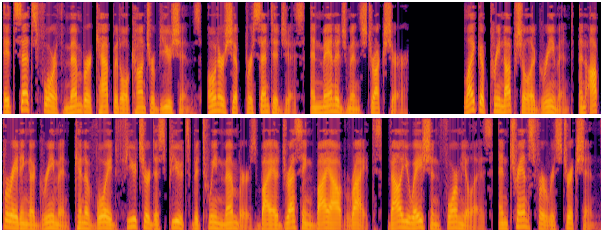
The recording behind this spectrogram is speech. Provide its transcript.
It sets forth member capital contributions, ownership percentages, and management structure. Like a prenuptial agreement, an operating agreement can avoid future disputes between members by addressing buyout rights, valuation formulas, and transfer restrictions.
